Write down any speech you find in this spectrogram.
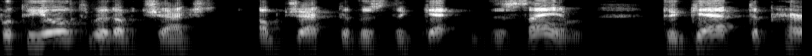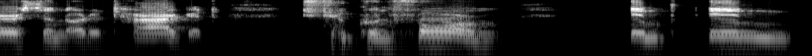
But the ultimate object, objective is to get the same, to get the person or the target to conform in, in,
